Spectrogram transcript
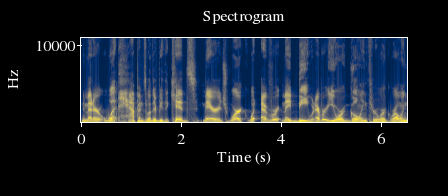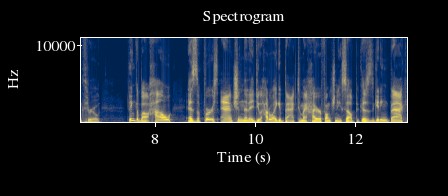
no matter what happens, whether it be the kids, marriage, work, whatever it may be, whatever you're going through or growing through, think about how as the first action that I do, how do I get back to my higher functioning self? Because getting back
